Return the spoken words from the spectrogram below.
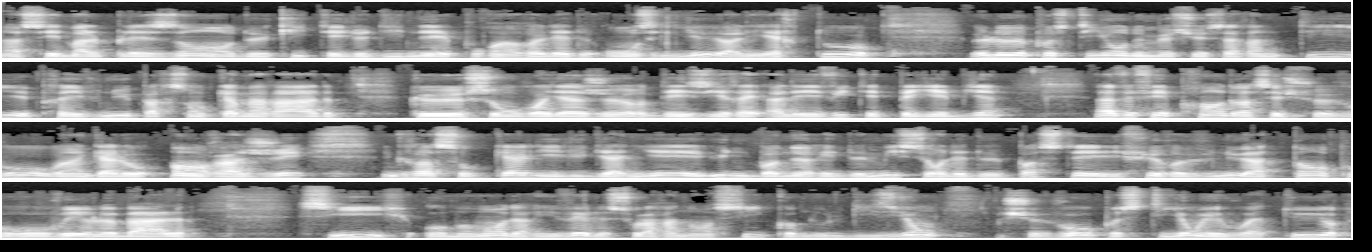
assez malplaisant de quitter le dîner pour un relais de onze lieues aller-retour, le postillon de M. Saranti, prévenu par son camarade que son voyageur désirait aller vite et payer bien, avait fait prendre à ses chevaux un galop enragé, grâce auquel il eut gagné une bonne heure et demie sur les deux postes et fut revenu à temps pour ouvrir le bal. Si, au moment d'arriver le soir à Nancy, comme nous le disions, chevaux, postillons et voitures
